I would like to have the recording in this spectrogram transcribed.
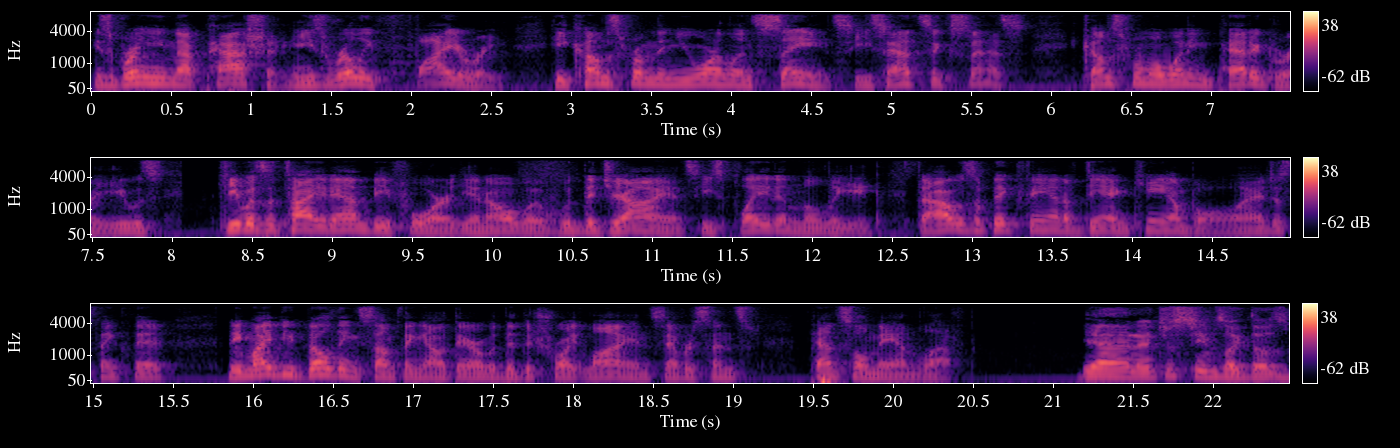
is bringing that passion. He's really fiery. He comes from the New Orleans Saints. He's had success. He comes from a winning pedigree. He was he was a tight end before, you know, with, with the Giants. He's played in the league. I was a big fan of Dan Campbell. I just think that they might be building something out there with the Detroit Lions ever since Pencil Man left. Yeah, and it just seems like those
